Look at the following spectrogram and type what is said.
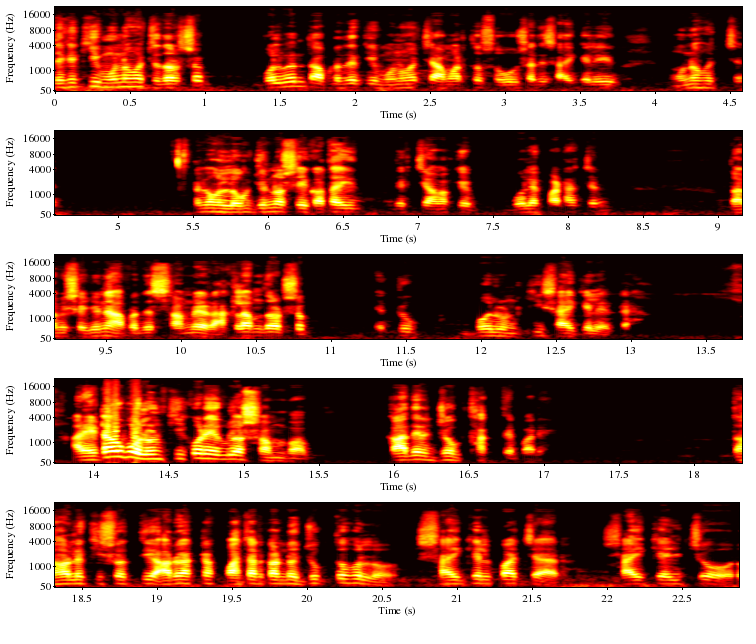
দেখে কি মনে হচ্ছে? দর্শক, বলবেন তো আপনাদের কি মনে হচ্ছে? আমার তো সবুজ সাথী সাইকেলই মনে হচ্ছে। এবং লোকজনও সেই কথাই দেখছি আমাকে বলে পাঠাচ্ছেন। তো আমি সেই জন্য আপনাদের সামনে রাখলাম দর্শক। একটু বলুন কি সাইকেল এটা? আর এটাও বলুন কি করে এগুলো সম্ভব? কাদের যোগ থাকতে পারে? তাহলে কি সত্যি আরও একটা পাচার কাণ্ড যুক্ত হলো? সাইকেল পাচার, সাইকেল চোর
